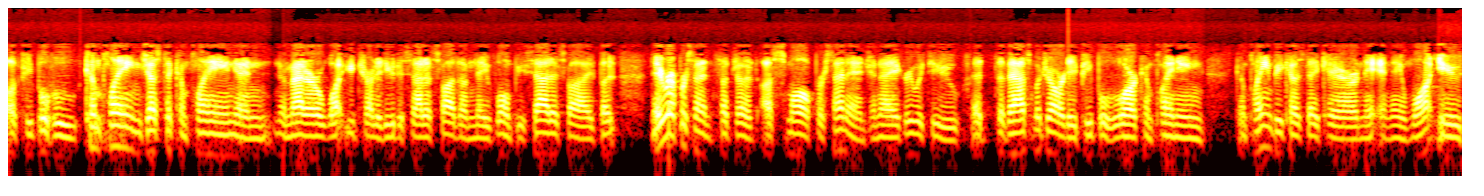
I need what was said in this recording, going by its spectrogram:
of people who complain just to complain, and no matter what you try to do to satisfy them, they won't be satisfied. But they represent such a, a small percentage, and I agree with you that the vast majority of people who are complaining complain because they care and they, and they want you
